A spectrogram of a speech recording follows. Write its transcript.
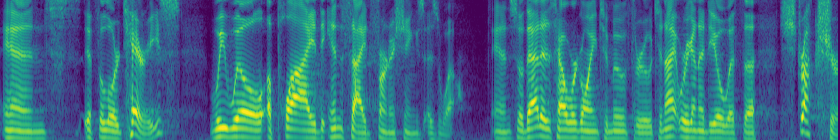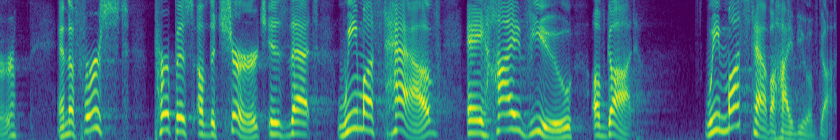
and if the Lord tarries, we will apply the inside furnishings as well. And so that is how we're going to move through. Tonight we're going to deal with the structure. And the first purpose of the church is that we must have a high view of God. We must have a high view of God.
